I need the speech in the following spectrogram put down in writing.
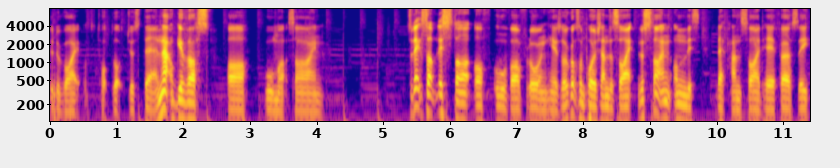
to the right of the top block just there, and that'll give us our Walmart sign. So next up, let's start off all of our flooring here. So I've got some polished andesite. Just starting on this left-hand side here firstly.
